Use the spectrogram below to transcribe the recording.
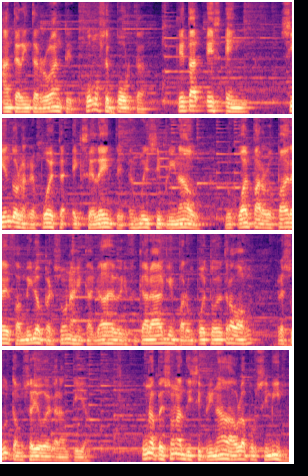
Ante la interrogante, ¿cómo se porta? ¿Qué tal es en? Siendo la respuesta excelente, es muy disciplinado, lo cual para los padres de familia o personas encargadas de verificar a alguien para un puesto de trabajo resulta un sello de garantía. Una persona disciplinada habla por sí misma.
